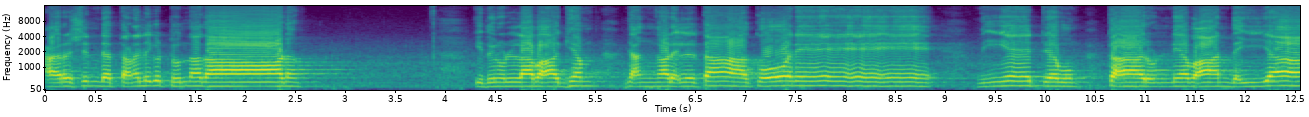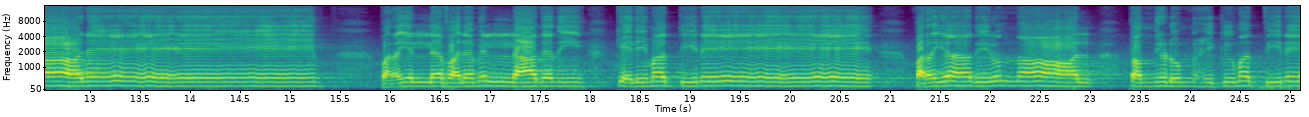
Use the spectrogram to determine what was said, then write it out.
അർഷിന്റെ തണൽ കിട്ടുന്നതാണ്. ഇതിനുള്ള ഭാഗ്യം ഞങ്ങളിൽ താക്കോനെ. നീ ഏറ്റവും കാരുണ്യവാൻ ദയ്യാനേ പറയല്ല ഫലമില്ലാതെ നീ കെലിമത്തിനെ. പറയാതിരുന്നാൽ തന്നിടും ഹിക്കുമത്തിനെ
